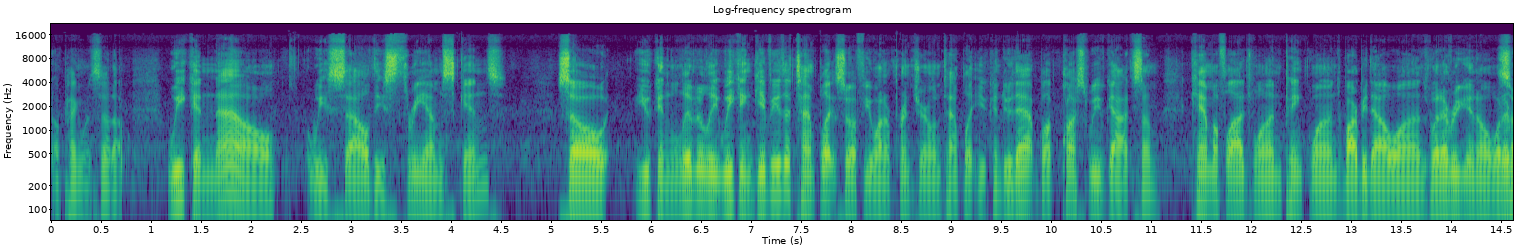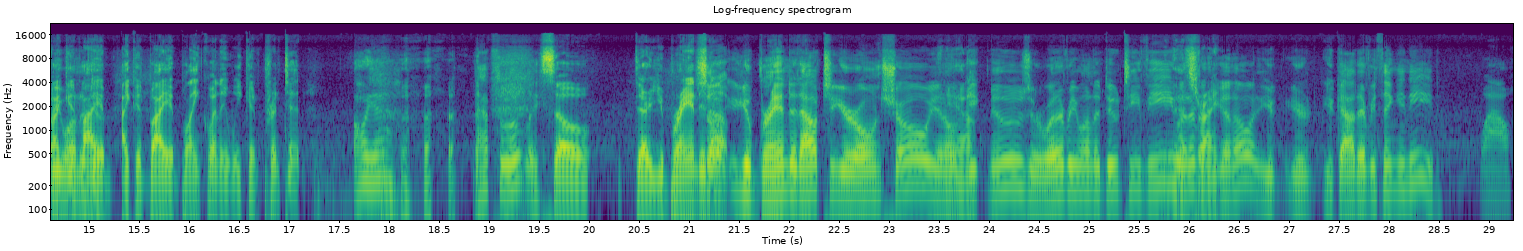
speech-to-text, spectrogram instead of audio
a, a penguin setup. We can now we sell these 3M skins, so you can literally we can give you the template. So if you want to print your own template, you can do that. But plus we've got some camouflage one, pink ones, Barbie doll ones, whatever you know, whatever so I you could want buy to do. a, I could buy a blank one and we can print it. oh yeah, absolutely. So there you brand it so up. you brand it out to your own show, you know, Yeah. Geek News or whatever you want to do, TV, That's whatever right. you know. You you're, you got everything you need. Wow.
